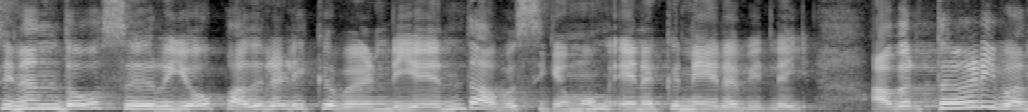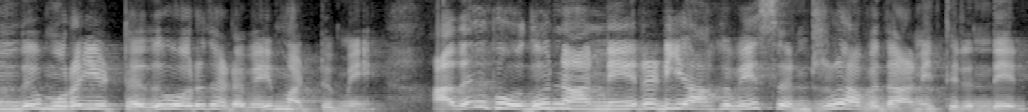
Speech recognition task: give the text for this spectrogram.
சினந்தோ சீறியோ பதிலளிக்க வேண்டிய எந்த அவசியமும் எனக்கு நேரவில்லை. அவர் தேடி வந்து முறையிட்டது ஒரு தடவை மட்டுமே. அதன்போது நான் நேரடியாகவே சென்று அவதானித்திருந்தேன்.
